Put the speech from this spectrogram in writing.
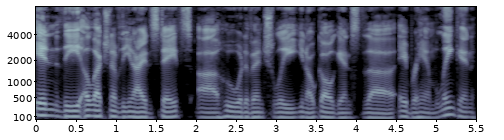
in the election of the United States, uh, who would eventually, you know, go against the Abraham Lincoln,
